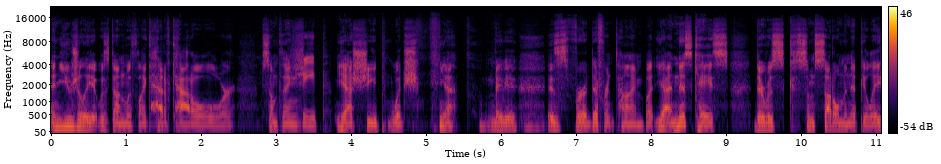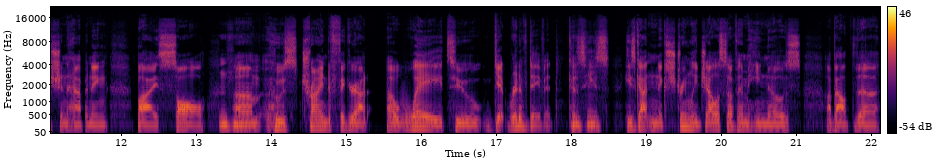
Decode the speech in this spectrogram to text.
And usually it was done with like head of cattle or something Sheep. yeah, sheep, which, yeah, maybe is for a different time. But yeah, in this case, there was some subtle manipulation happening by Saul, um, who's trying to figure out a way to get rid of David because mm-hmm. he's he's gotten extremely jealous of him. He knows about the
